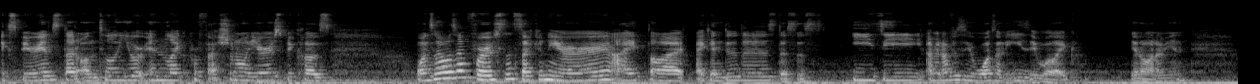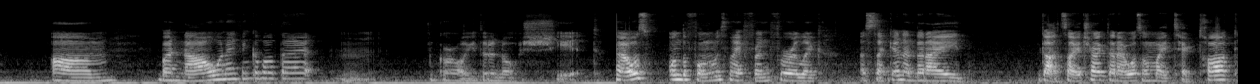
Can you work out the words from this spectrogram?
experience that until you're in like professional years because once I was in first and second year I thought I can do this. This is easy. I mean obviously it wasn't easy but like you know what I mean? Um but now when I think about that mm, girl you didn't know shit. I was on the phone with my friend for like a second and then i got sidetracked and i was on my tiktok.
